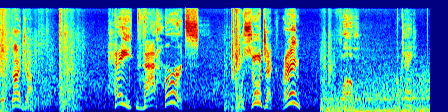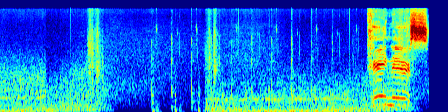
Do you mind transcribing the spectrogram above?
Good die job. Hey, that hurts. Musujek, Rain? Whoa. Okay. Canis!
